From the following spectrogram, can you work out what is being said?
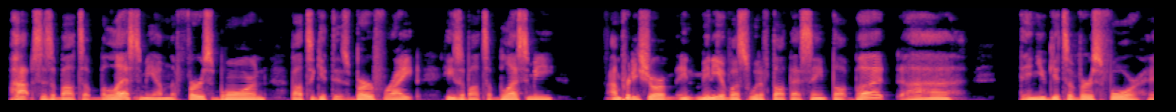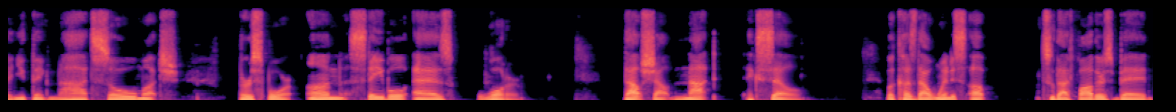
Pops is about to bless me. I'm the firstborn, about to get this birthright. He's about to bless me. I'm pretty sure many of us would have thought that same thought, but uh, then you get to verse 4 and you think, not so much. Verse 4 unstable as water. Thou shalt not excel, because thou wentest up to thy father's bed,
